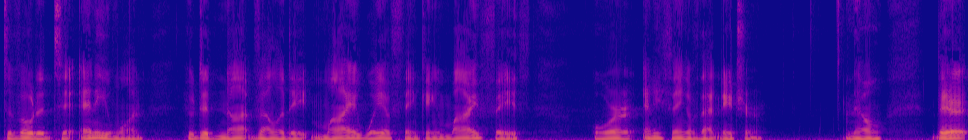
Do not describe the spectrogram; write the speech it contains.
devoted to anyone who did not validate my way of thinking, my faith, or anything of that nature. Now, there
